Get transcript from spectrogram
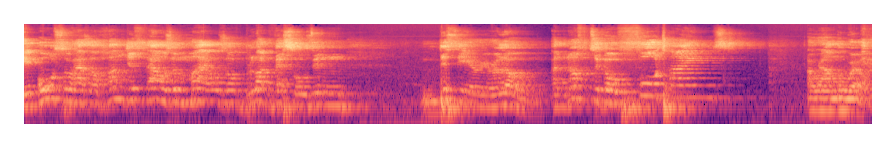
It also has a hundred thousand miles of blood vessels in this area alone, enough to go four times around the world.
